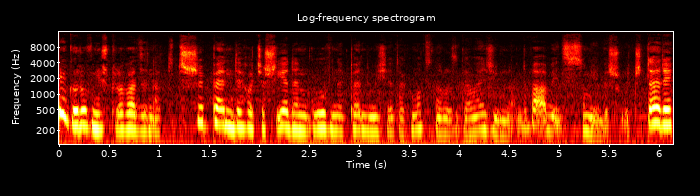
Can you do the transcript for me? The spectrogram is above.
Jego również prowadzę na trzy pędy, chociaż jeden główny pęd mi się tak mocno rozgałęził na dwa, więc w sumie wyszły cztery.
